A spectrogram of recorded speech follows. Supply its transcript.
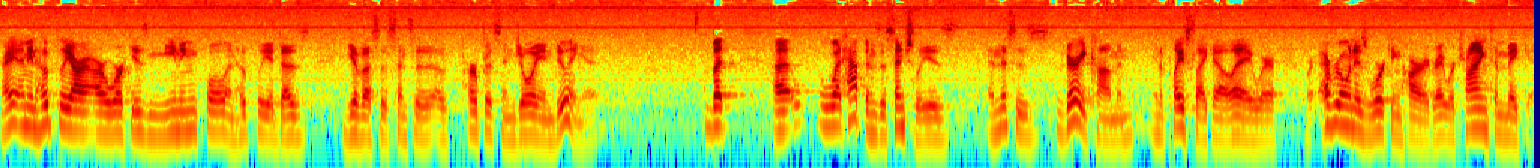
Right? I mean, hopefully our, our work is meaningful and hopefully it does give us a sense of, of purpose and joy in doing it. But uh, what happens essentially is, and this is very common in a place like LA where, where everyone is working hard, right? We're trying to make it.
